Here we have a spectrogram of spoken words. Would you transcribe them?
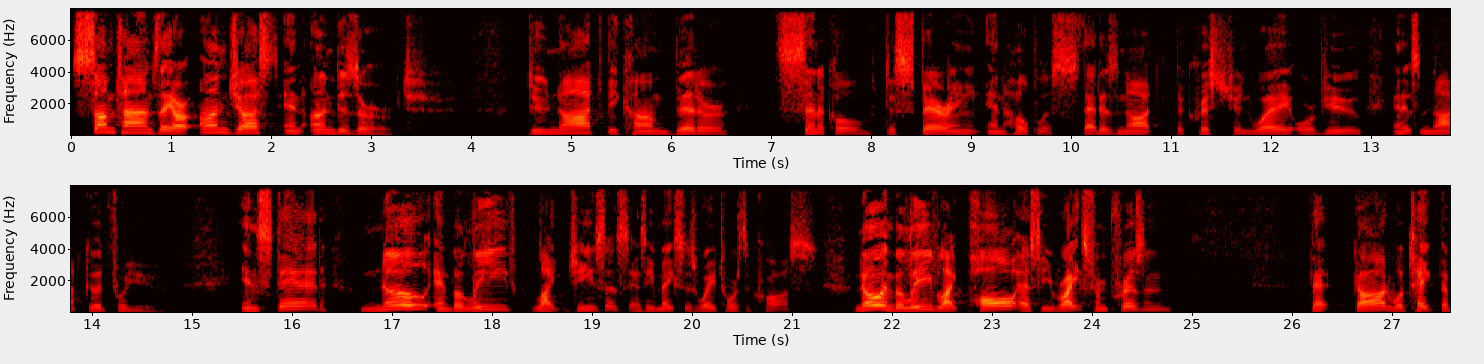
sometimes they are unjust and undeserved. Do not become bitter, cynical, despairing, and hopeless. That is not the Christian way or view, and it's not good for you. Instead, know and believe like Jesus as he makes his way towards the cross. Know and believe like Paul as he writes from prison that God will take the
